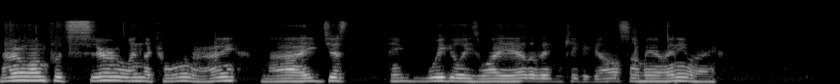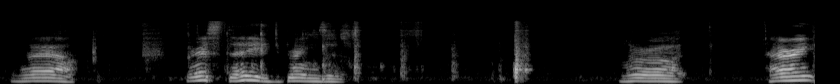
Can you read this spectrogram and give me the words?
No one puts Cyril in the corner, eh? No, he just he'd wiggle his way out of it and kick a goal somehow anyway. Wow. Prestige brings it. Alright. Harry,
